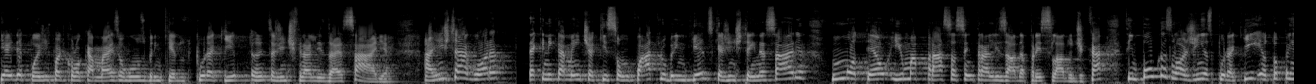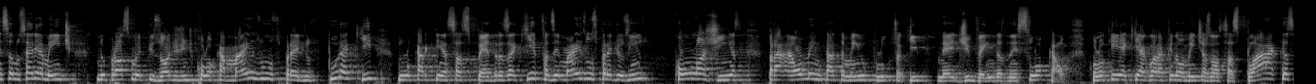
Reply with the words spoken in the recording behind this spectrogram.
e aí depois a gente pode colocar mais alguns brinquedos por aqui antes da gente finalizar essa área. A gente tá agora Tecnicamente aqui são quatro brinquedos que a gente tem nessa área, um hotel e uma praça centralizada para esse lado de cá. Tem poucas lojinhas por aqui, eu tô pensando seriamente no próximo episódio a gente colocar mais uns prédios por aqui, no lugar que tem essas pedras aqui, fazer mais uns prédiozinhos com lojinhas para aumentar também o fluxo aqui, né, de vendas nesse local. Coloquei aqui agora finalmente as nossas placas,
